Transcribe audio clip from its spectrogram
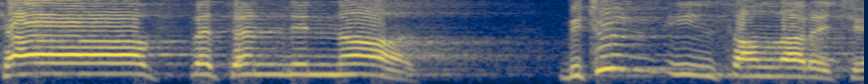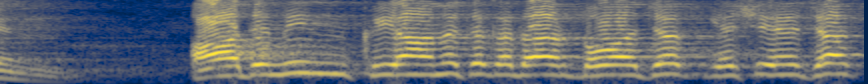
kâffeten linnas. Bütün insanlar için. Adem'in kıyamete kadar doğacak, yaşayacak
